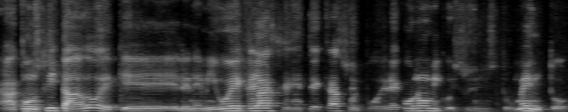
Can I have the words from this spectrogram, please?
ha concitado de que el enemigo de clase, en este caso el poder económico y sus instrumentos,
